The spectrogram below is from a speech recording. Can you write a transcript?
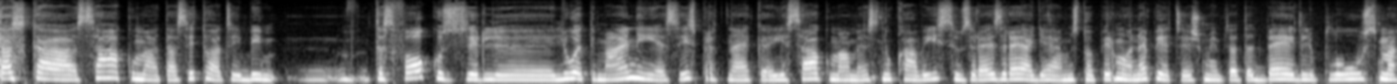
Tas, kā sākumā tā situācija bija, tas fokus ir ļoti mainījies izpratnē, ka, ja sākumā mēs nu, visi uzreiz reaģējām uz to pirmo nepieciešamību, tad bēgļu plūsma,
